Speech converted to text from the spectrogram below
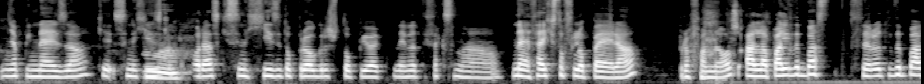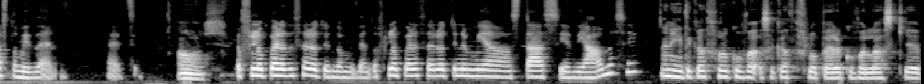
μια πινέζα και συνεχίζεις ναι. και προχωράς και συνεχίζει το progress το οποίο δεν είναι ότι θα ξανα... Ναι, θα έχεις το φλοπέρα, προφανώς, αλλά πάλι δεν πας, θεωρώ ότι δεν πας στο μηδέν. Έτσι. Όχι. Το φλοπέρα δεν θεωρώ ότι είναι το μηδέν. Το φλοπέρα θεωρώ ότι είναι μια στάση ενδιάμεση. Ναι, ναι γιατί κάθε φορά κουβα... σε κάθε φλοπέρα κουβαλάς και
